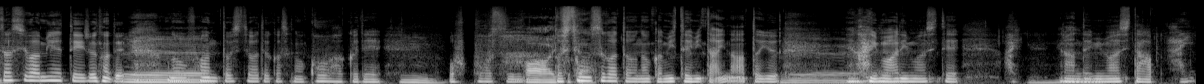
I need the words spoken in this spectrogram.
兆しは見えているので、のファンとしてはというかその「紅白」でオフコースとしての姿をなんか見てみたいなという願いもありまして、はい、選んでみました。はい、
